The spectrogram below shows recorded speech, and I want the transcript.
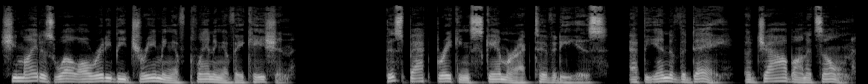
she might as well already be dreaming of planning a vacation. This backbreaking scammer activity is, at the end of the day, a job on its own.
